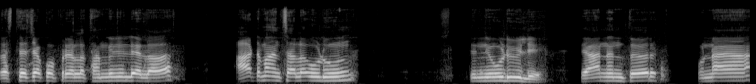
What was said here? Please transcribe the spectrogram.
रस्त्याच्या कोपऱ्याला थांबलेल्याला आठ माणसाला उडवून त्यांनी उडविले. त्यानंतर पुन्हा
